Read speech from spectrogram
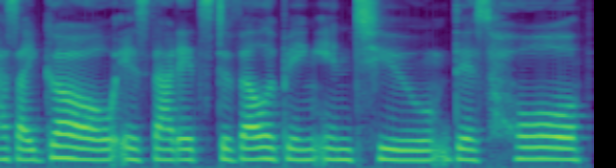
as I go is that it's developing into this whole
